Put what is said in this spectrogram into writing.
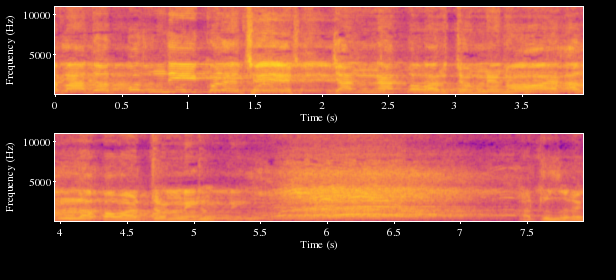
আবাদত বন্দি করেছে, জান্নাত পাওয়ার জন্য নয়, আল্লাহ পাওয়ার জন্য। হাঁটু ধরে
